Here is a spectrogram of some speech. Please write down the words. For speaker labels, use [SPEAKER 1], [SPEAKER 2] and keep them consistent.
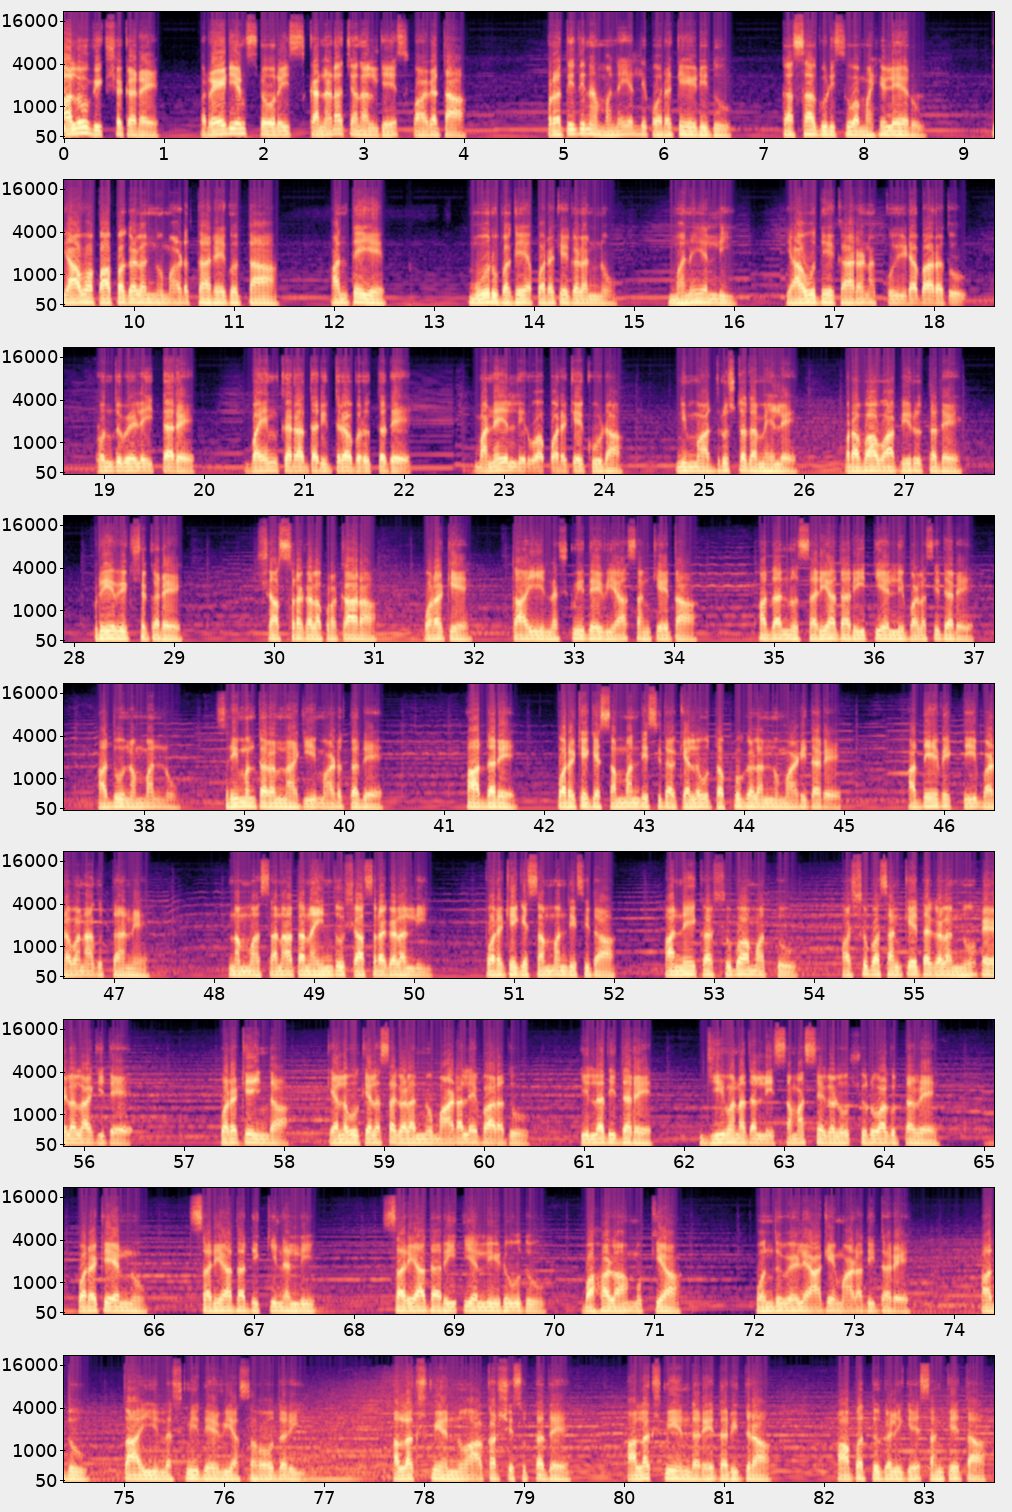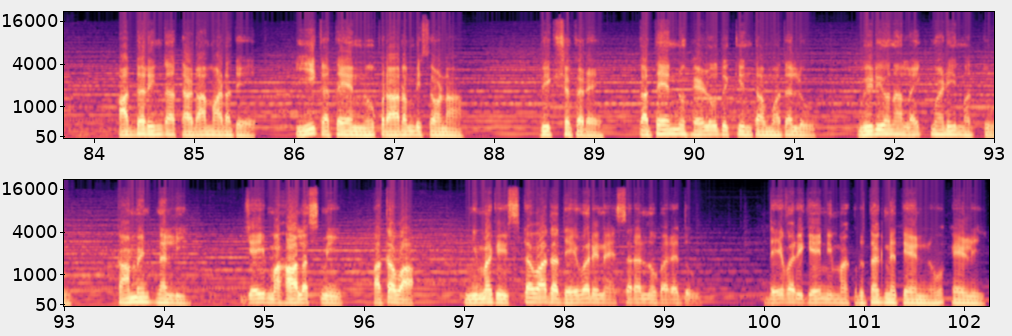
[SPEAKER 1] Hello ವೀಕ್ಷಕರೇ radiant stories Kannada ಚಾನಲ್ಗೆ ಸ್ವಾಗತ. ಪ್ರತಿದಿನ ಮನೆಯಲ್ಲಿ ಪೊರಕೆ ಹಿಡಿದು ಕಸ ಗುಡಿಸುವ ಮಹಿಳೆಯರು ಯಾವ ಪಾಪಗಳನ್ನು ಮಾಡುತ್ತಾರೆ ಗೊತ್ತಾ? ಅಂತೆಯೇ ಮೂರು ಬಗೆಯ ಪೊರಕೆಗಳನ್ನು ಮನೆಯಲ್ಲಿ ಯಾವುದೇ ಕಾರಣಕ್ಕೂ ಇಡಬಾರದು. ಒಂದು ವೇಳೆ ಇಟ್ಟರೆ ಭಯಂಕರ ದರಿದ್ರ ಬರುತ್ತದೆ. ಮನೆಯಲ್ಲಿರುವ ಪೊರಕೆ ಕೂಡ ನಿಮ್ಮ ಅದೃಷ್ಟದ ಮೇಲೆ ಪ್ರಭಾವ ಬೀರುತ್ತದೆ. ಪ್ರಿಯ ವೀಕ್ಷಕರೇ ಶಾಸ್ತ್ರಗಳ ಪ್ರಕಾರ ಹೊರಕೆ ತಾಯಿ ಲಕ್ಷ್ಮೀದೇವಿಯ ಸಂಕೇತ. ಅದನ್ನು ಸರಿಯಾದ ರೀತಿಯಲ್ಲಿ ಬಳಸಿದರೆ ಅದು ನಮ್ಮನ್ನು ಶ್ರೀಮಂತರನ್ನಾಗಿ ಮಾಡುತ್ತದೆ. ಆದರೆ ಹೊರಕೆಗೆ ಸಂಬಂಧಿಸಿದ ಕೆಲವು ತಪ್ಪುಗಳನ್ನು ಮಾಡಿದರೆ ಅದೇ ವ್ಯಕ್ತಿ ಬಡವನಾಗುತ್ತಾನೆ. ನಮ್ಮ ಸನಾತನ ಹಿಂದೂ ಶಾಸ್ತ್ರಗಳಲ್ಲಿ ಹೊರಕೆಗೆ ಸಂಬಂಧಿಸಿದ ಅನೇಕ ಶುಭ ಮತ್ತು ಅಶುಭ ಸಂಕೇತಗಳನ್ನು ಹೇಳಲಾಗಿದೆ. ಹೊರಕೆಯಿಂದ ಕೆಲವು ಕೆಲಸಗಳನ್ನು ಮಾಡಲೇಬಾರದು. ಇಲ್ಲದಿದ್ದರೆ ಜೀವನದಲ್ಲಿ ಸಮಸ್ಯೆಗಳು ಶುರುವಾಗುತ್ತವೆ. ಹೊರಕೆಯನ್ನು ಸರಿಯಾದ ದಿಕ್ಕಿನಲ್ಲಿ, ಸರಿಯಾದ ರೀತಿಯಲ್ಲಿ ಇಡುವುದು ಬಹಳ ಮುಖ್ಯ. ಒಂದು ವೇಳೆ ಹಾಗೆ ಮಾಡದಿದ್ದರೆ ಅದು ತಾಯಿ ಲಕ್ಷ್ಮೀದೇವಿಯ ಸಹೋದರಿ ಅಲಕ್ಷ್ಮಿಯನ್ನು ಆಕರ್ಷಿಸುತ್ತದೆ. ಅಲಕ್ಷ್ಮಿ ಎಂದರೆ ದರಿದ್ರ, ಆಪತ್ತುಗಳಿಗೆ ಸಂಕೇತ. ಆದ್ದರಿಂದ ತಡ ಮಾಡದೆ ಈ ಕಥೆಯನ್ನು ಪ್ರಾರಂಭಿಸೋಣ. ವೀಕ್ಷಕರೇ, ಕಥೆಯನ್ನು ಹೇಳುವುದಕ್ಕಿಂತ ಮೊದಲು ವಿಡಿಯೋನ ಲೈಕ್ ಮಾಡಿ ಮತ್ತು ಕಾಮೆಂಟ್ನಲ್ಲಿ ಜೈ ಮಹಾಲಕ್ಷ್ಮಿ ಅಥವಾ ನಿಮಗೆ ಇಷ್ಟವಾದ ದೇವರಿನ ಹೆಸರನ್ನು ಬರೆದು ದೇವರಿಗೆ ನಿಮ್ಮ ಕೃತಜ್ಞತೆಯನ್ನು ಹೇಳಿ.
